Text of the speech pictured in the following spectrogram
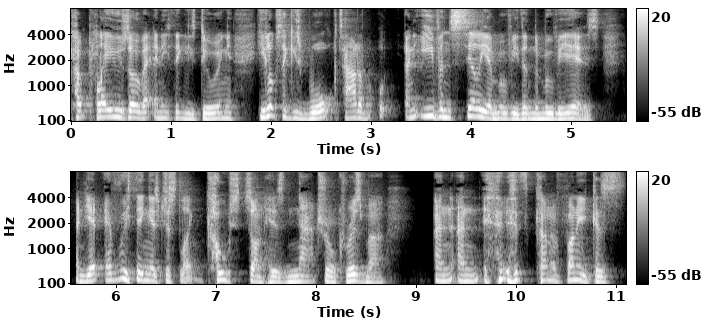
c- plays over anything he's doing. He looks like he's walked out of an even sillier movie than the movie is, and yet everything is just like coasts on his natural charisma. And and it's kind of funny because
